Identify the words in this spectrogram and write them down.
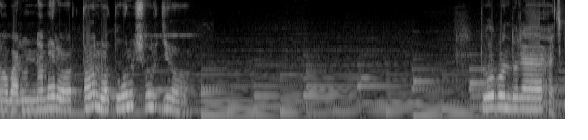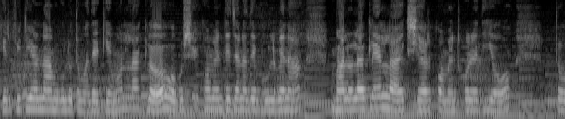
নবারুণ নামের অর্থ নতুন সূর্য। তো বন্ধুরা, আজকের ভিডিওর নামগুলো তোমাদের কেমন লাগল অবশ্যই কমেন্টে জানাতে ভুলবে না। ভালো লাগলে লাইক, শেয়ার, কমেন্ট করে দিও। তো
